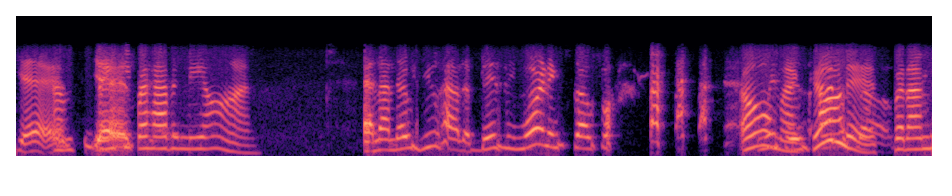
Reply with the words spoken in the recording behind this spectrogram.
Yes. Um, yes. Thank you for having me on. And I know you had a busy morning so far. oh my goodness! Awesome. But I'm.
